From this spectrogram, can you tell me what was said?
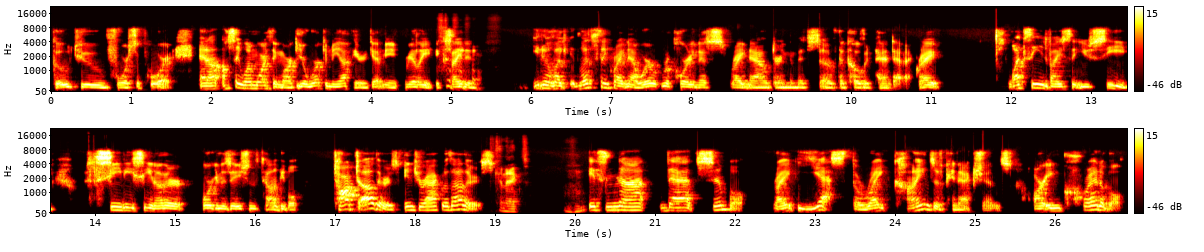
go to for support. And I'll, I'll say one more thing, Mark. You're working me up here. You get me really excited. You know, like let's think right now. We're recording this right now during the midst of the COVID pandemic, right? What's the advice that you see CDC and other organizations telling people? Talk to others, interact with others, connect. Mm-hmm. It's not that simple, right? Yes, the right kinds of connections are incredible,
